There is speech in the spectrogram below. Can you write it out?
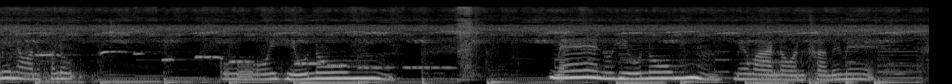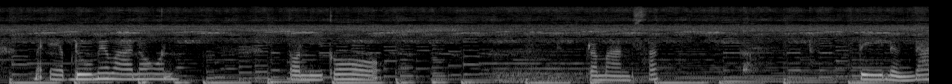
ไม่นอนคะลูก โอ้ยหิวนม แม่หนูหิวนม แม่วานอนค่ะแม่แม่มาแอบดูแม่วานอน ตอนนี้ก็ ประมาณสัก ตีหนึ่งได้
